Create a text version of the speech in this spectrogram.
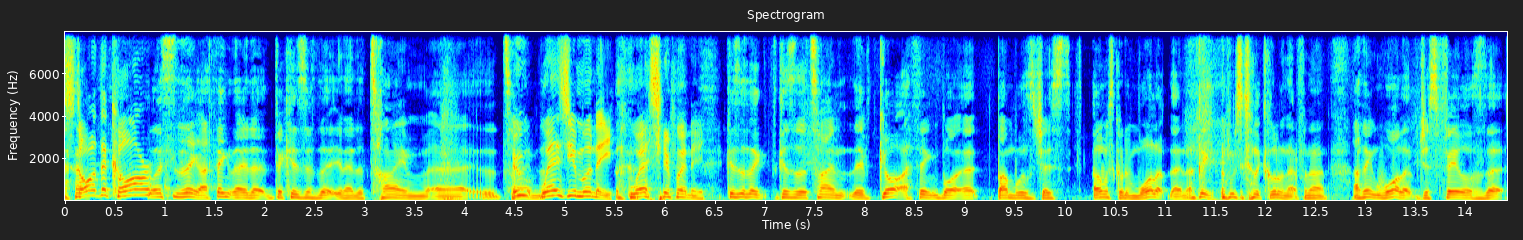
start the car. Well, that's the thing. I think though that because of the you know the time, uh, time where's your money? Where's your money? because of the because of the time they've got, I think what uh, Bumble's just I almost called him Wallop. Then I think I'm just going to call him that from now on. I think Wallop just feels that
